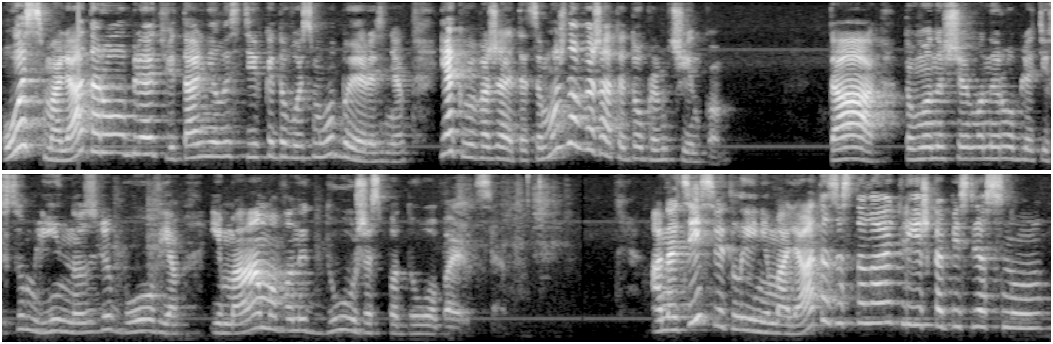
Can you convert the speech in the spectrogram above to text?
Ось малята роблять вітальні листівки до 8 березня. Як ви вважаєте, це можна вважати добрим вчинком? Так, тому що вони роблять їх сумлінно, з любов'ю, і мама вони дуже сподобаються. А на цій світлині малята застилають ліжка після сну.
